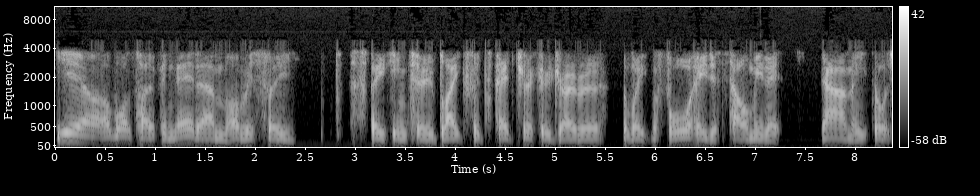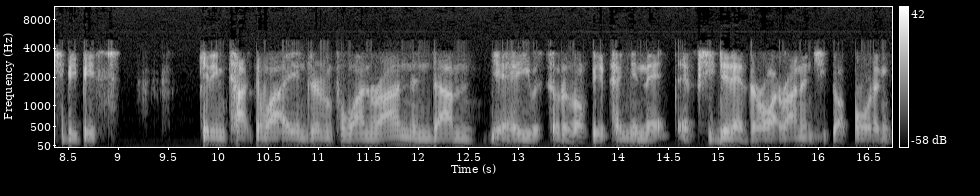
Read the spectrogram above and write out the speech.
Yeah, I was hoping that. Um, obviously, speaking to Blake Fitzpatrick, who drove her the week before, he just told me that um, he thought she'd be best getting tucked away and driven for one run. And um, yeah, he was sort of of the opinion that if she did have the right run and she got brought into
